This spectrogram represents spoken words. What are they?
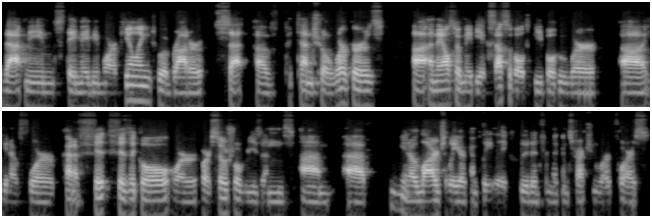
that means they may be more appealing to a broader set of potential workers. Uh, and they also may be accessible to people who were, uh, you know, for kind of physical or, or social reasons, um, uh, you know, largely or completely excluded from the construction workforce,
